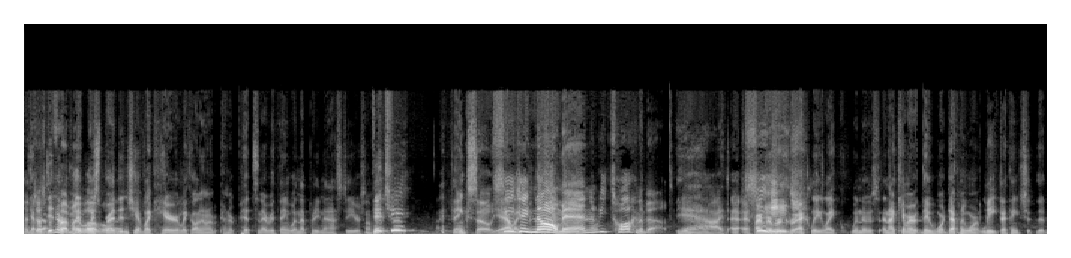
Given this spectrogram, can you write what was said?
Yeah, but didn't her my Playboy spread? Didn't she have like hair like on her, in her pits and everything? Wasn't that pretty nasty or something? did like she? that? I think so. Yeah. CJ, like- no, man. What are you talking about? yeah. I, I, if I remember correctly, like when it was, and I can't remember, they weren't definitely weren't leaked. I think sh- that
